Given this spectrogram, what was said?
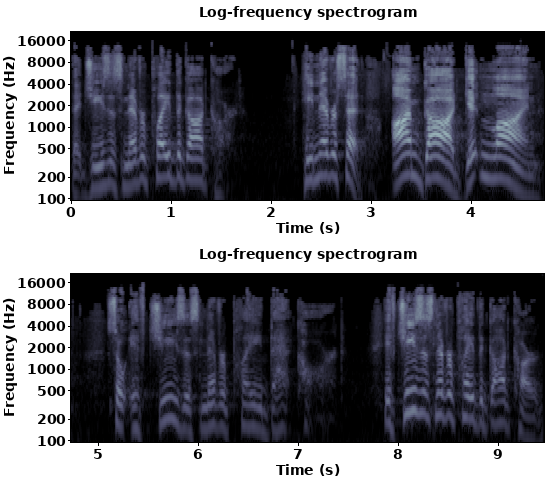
that Jesus never played the God card. He never said, I'm God, get in line. So if Jesus never played that card, if Jesus never played the God card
